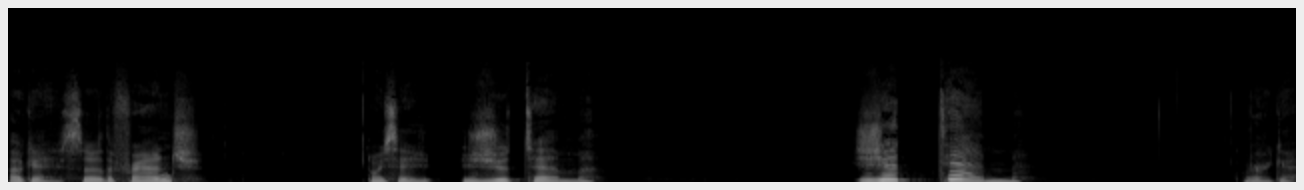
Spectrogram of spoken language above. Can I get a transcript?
Okay, so the French, we say je t'aime. Je t'aime. Very good.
